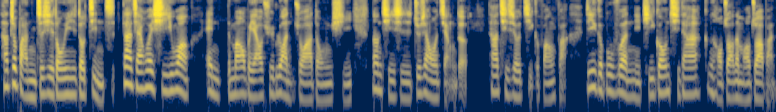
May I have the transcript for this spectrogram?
他就把你这些东西都禁止。大家会希望，哎，你的猫不要去乱抓东西。那其实就像我讲的。它其实有几个方法。第一个部分，你提供其他更好抓的猫抓板。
